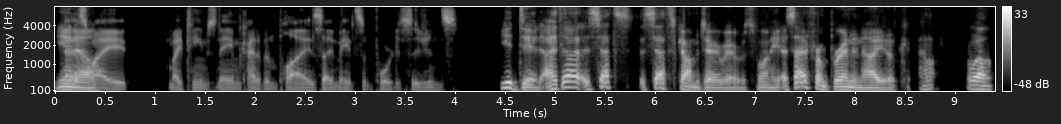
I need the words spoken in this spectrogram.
you As know my my team's name kind of implies, I made some poor decisions. you did. I thought Seth's Seth's commentary where it was funny. Aside from Brandon Aiyuk I don't well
